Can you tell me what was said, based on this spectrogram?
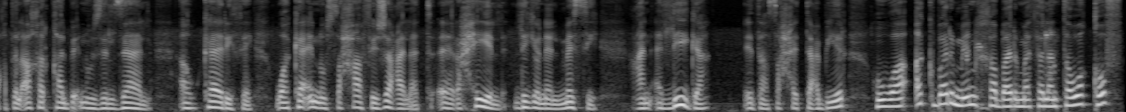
بعض الآخر قال بأنه زلزال أو كارثة. وكأنه الصحافة جعلت رحيل ليونيل ميسي عن الليغا إذا صح التعبير هو أكبر من خبر مثلا توقف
